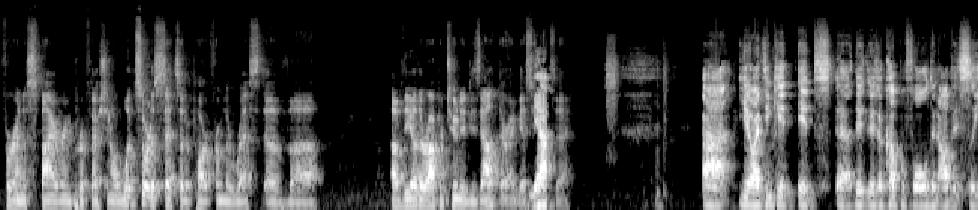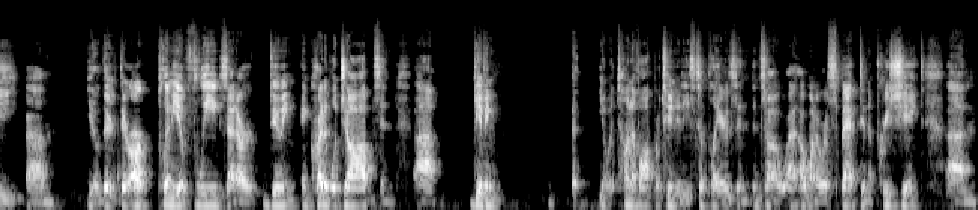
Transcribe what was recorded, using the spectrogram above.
for an aspiring professional? What sort of sets it apart from the rest of uh, of the other opportunities out there, I guess yeah. you could say. Uh, you know, I think it, it's uh, there, there's a couple fold, and obviously, um, you know, there there are plenty of leagues that are doing incredible jobs and uh, giving uh, you know a ton of opportunities to players, and, and so I, I want to respect and appreciate. Um,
